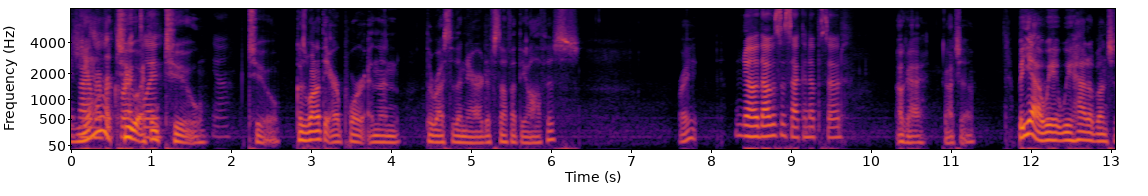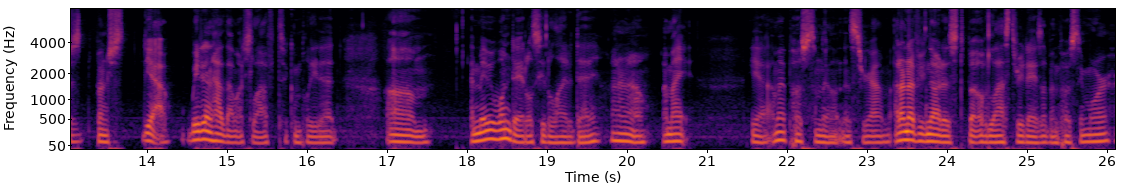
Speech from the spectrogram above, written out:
I yeah, remember two. I think two, Yeah. two. Because one at the airport, and then the rest of the narrative stuff at the office. Right. No, that was the second episode. Okay, gotcha. But yeah, we we had a bunch of bunch. Of, yeah, we didn't have that much left to complete it. Um, and maybe one day it'll see the light of day. I don't know. I might. Yeah, I might post something on Instagram. I don't know if you've noticed, but over the last three days, I've been posting more.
